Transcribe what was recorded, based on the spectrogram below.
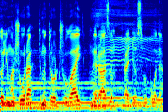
Анатолій Мажора, Дмитро Джулай. Ми разом. Радіо Свобода.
